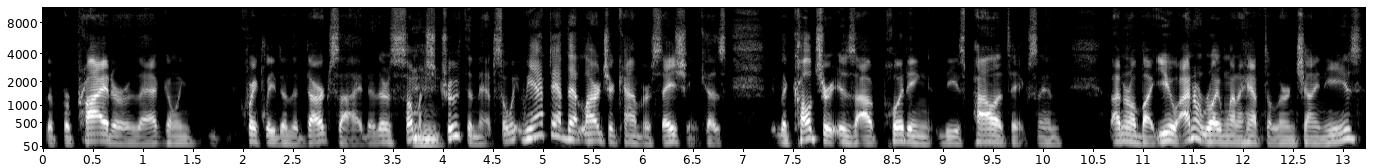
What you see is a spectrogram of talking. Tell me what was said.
the proprietor of that going quickly to the dark side. There's so mm-hmm. much truth in that. So we, we have to have that larger conversation because the culture is outputting these politics. And I don't know about you, I don't really want to have to learn Chinese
